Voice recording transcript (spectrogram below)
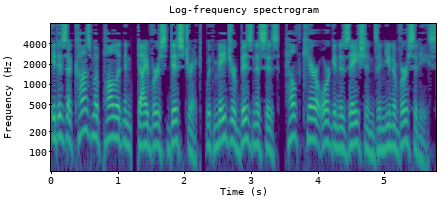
It is a cosmopolitan, diverse district, with major businesses, health care organizations and universities.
